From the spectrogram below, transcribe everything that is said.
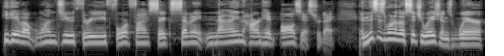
He gave up one, two, three, four, five, six, seven, eight, nine hard hit balls yesterday. And this is one of those situations where,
